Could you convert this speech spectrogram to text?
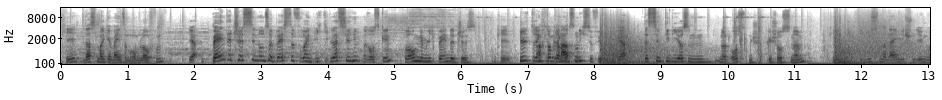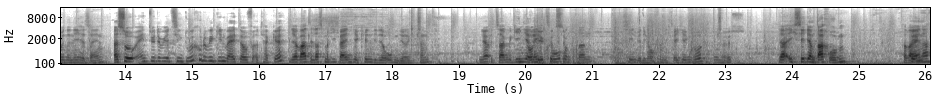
Okay, lass mal gemeinsam rumlaufen. Ja, Bandages sind unser bester Freund. Ich lass hier hinten rausgehen. Brauchen nämlich Bandages. Okay. Schildtränke Achtung, Granaten. nicht so viel. Ja, das sind die, die aus dem Nordosten sch- geschossen haben. Okay, die müssen dann eigentlich schon irgendwo in der Nähe sein. Also, entweder wir ziehen durch oder wir gehen weiter auf Attacke. Ja, warte, lass mal die beiden hier killen, die da oben direkt sind. Ja, Ich würde sagen, wir gehen hier hier rechts kurz hoch und dann sehen wir die hoffentlich gleich irgendwo. nice. Ja, ich sehe die am Dach oben. Da war Okay. einer.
